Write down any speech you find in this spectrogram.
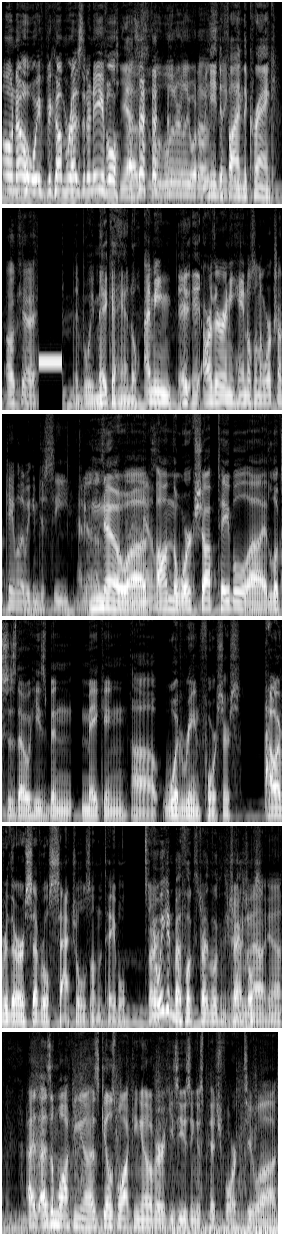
Oh no, we've become Resident Evil. Yes. That was literally what I we was need to find the thinking. crank. Okay. Maybe we make a handle. I mean, i i are there any handles on the workshop table that we can just see? At a No, uh, No? on the workshop table, uh, it looks as though he's been making uh, wood reinforcers. However, there are several satchels on the table. Yeah, we can both look start looking through checking it satchels. out. Yeah. As, as I'm walking, uh, as Gil's walking over, he's using his pitchfork to uh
